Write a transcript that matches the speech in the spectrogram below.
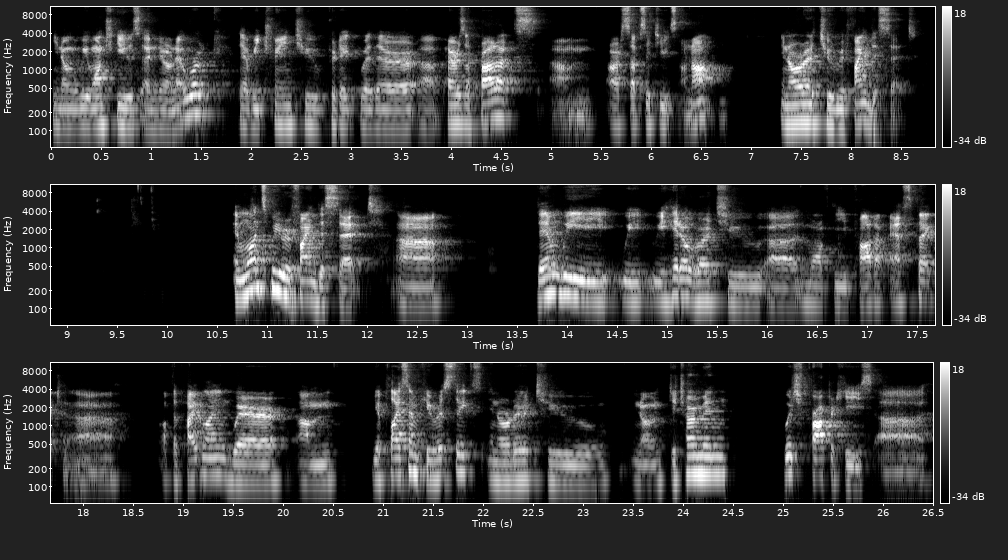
you know, we want to use a neural network that we train to predict whether uh, pairs of products um, are substitutes or not in order to refine this set. And once we refine the set, uh, then we, we, we head over to uh, more of the product aspect uh, of the pipeline where um, we apply some heuristics in order to you know, determine which properties uh,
